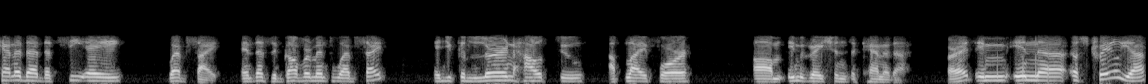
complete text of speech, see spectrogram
canada.ca website. And that's the government website. And you can learn how to apply for um, immigration to Canada. All right. In in uh, Australia,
